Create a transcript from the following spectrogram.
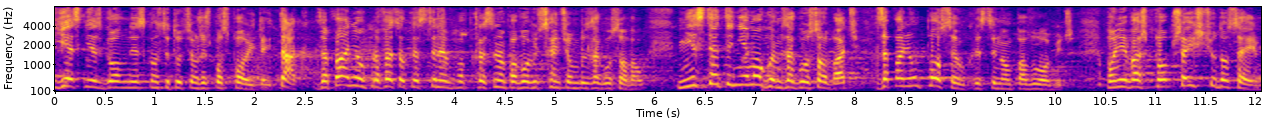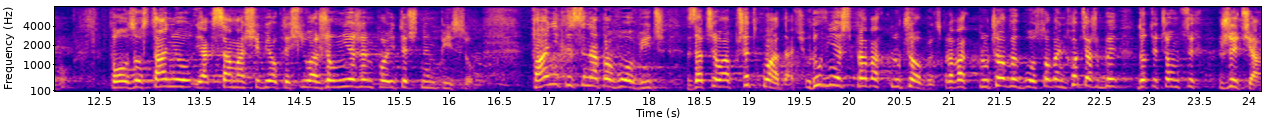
jest niezgodny z Konstytucją Rzeczpospolitej. Tak, za panią profesor Krystynę, Krystyną Pawłowicz z chęcią bym zagłosował. Niestety nie mogłem zagłosować za panią poseł Krystyną Pawłowicz, ponieważ po przejściu do Sejmu, po zostaniu, jak sama siebie określiła, żołnierzem politycznym PiSu, Pani Krystyna Pawłowicz zaczęła przedkładać również w sprawach kluczowych, w sprawach kluczowych głosowań, chociażby dotyczących życia,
